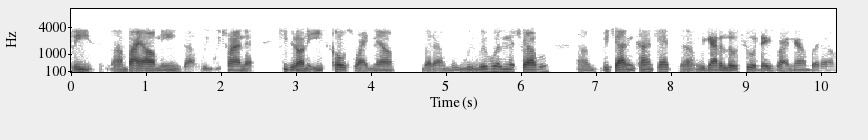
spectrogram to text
please, um, by all means, uh, we we're trying to keep it on the East Coast right now. But um, we, we're willing to travel. Um, reach out and contact. Uh, we got a little tour days right now, but um,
